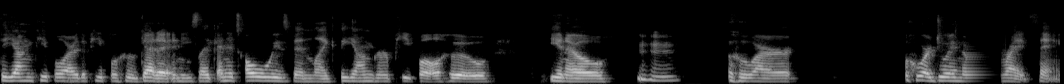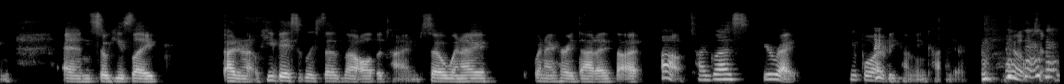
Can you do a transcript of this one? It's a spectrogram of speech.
the young people are the people who get it and he's like and it's always been like the younger people who you know Mhm. Who are who are doing the right thing. And so he's like i don't know he basically says that all the time. So when i when i heard that i thought oh todd glass you're right. People are becoming kinder. I hope so.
